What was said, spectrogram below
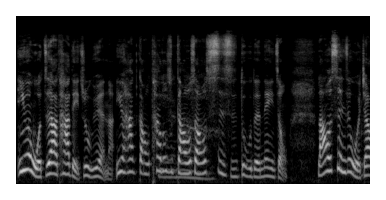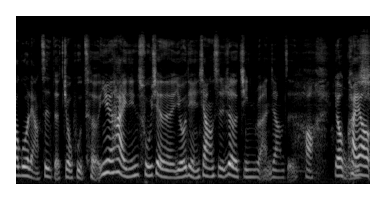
因为我知道他得住院了，因为他高，他都是高烧四十度的那种，然后甚至我叫过两次的救护车，因为他已经出现了有点像是热痉挛这样子，好，要快要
